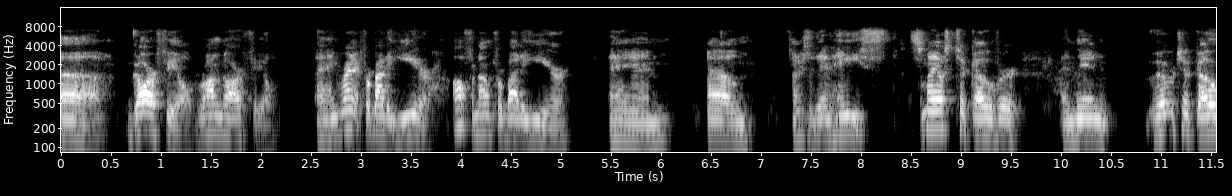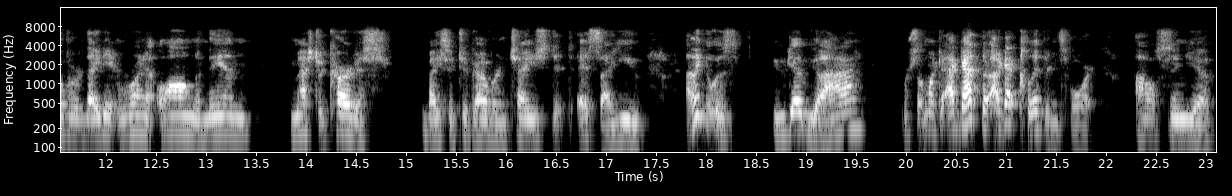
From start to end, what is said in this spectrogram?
Uh Garfield, Ron Garfield. And he ran it for about a year, off and on for about a year. And um like I said, then he somebody else took over, and then whoever took over, they didn't run it long, and then Master Curtis basically took over and changed it to SIU. I think it was UWI or something like that. I got the I got clippings for it. I'll send you a,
